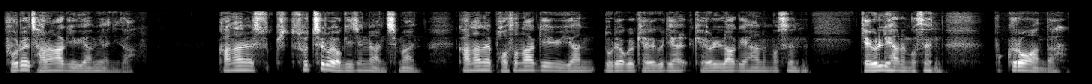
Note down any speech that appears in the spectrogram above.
불을 자랑하기 위함이 아니다. 가난을 수, 수치로 여기지는 않지만 가난을 벗어나기 위한 노력을 게을리, 게을하게 하는 것은 게을리하는 것은 부끄러워한다.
